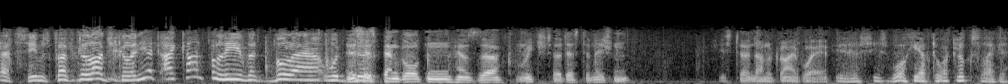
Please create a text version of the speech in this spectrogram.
that seems perfectly logical, and yet I can't believe that Boulin would... Mrs. Pendleton has uh, reached her destination. She's turned down a driveway. Yes, she's walking up to what looks like a,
